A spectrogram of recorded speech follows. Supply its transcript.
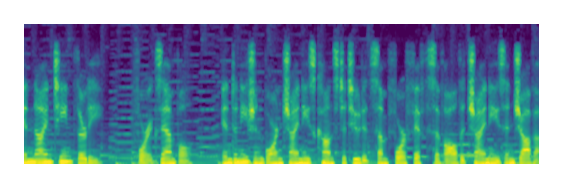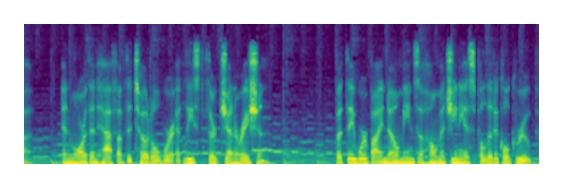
In 1930, for example, Indonesian-born Chinese constituted some four-fifths of all the Chinese in Java, and more than half of the total were at least third generation. But they were by no means a homogeneous political group.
